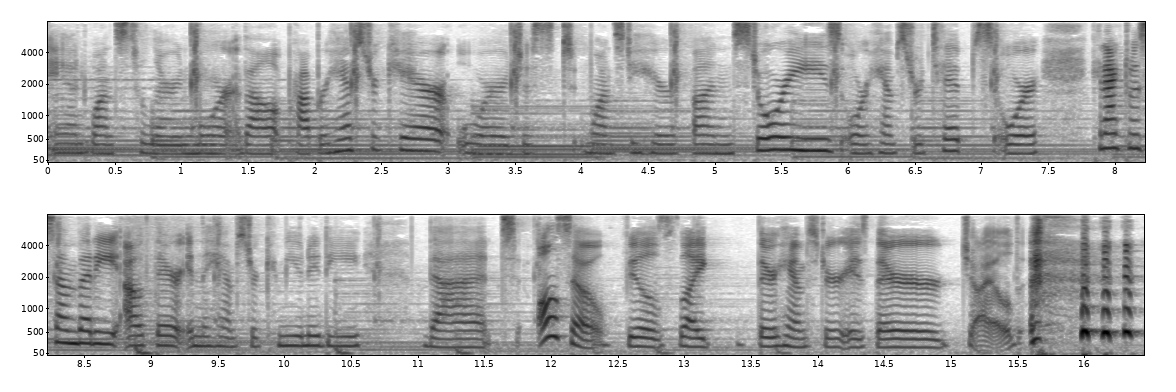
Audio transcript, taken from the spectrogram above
and wants to learn more about proper hamster care, or just wants to hear fun stories or hamster tips, or connect with somebody out there in the hamster community that also feels like their hamster is their child.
